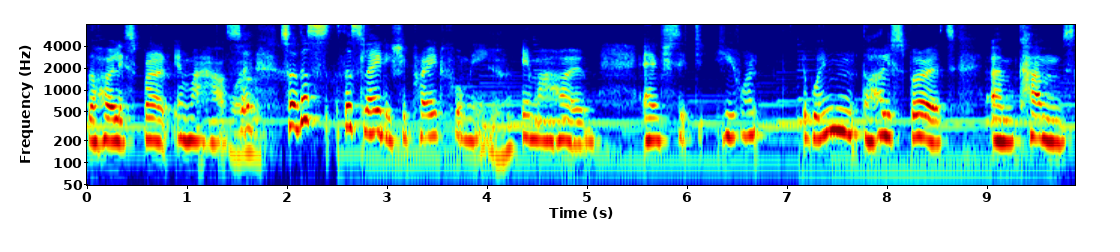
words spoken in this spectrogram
the Holy Spirit in my house. Wow. So, so this this lady, she prayed for me Yeah. in my home, and she said, "You want when the Holy Spirit um, comes."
